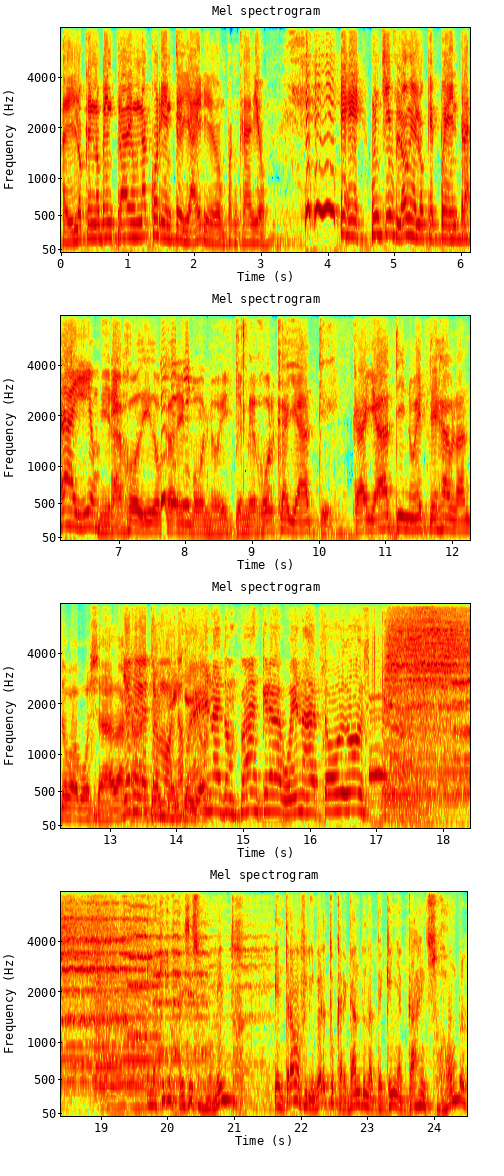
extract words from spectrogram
Ahí lo que nos va a entrar es una corriente de aire, don Pancracio. Un chiflón es lo que puede entrar ahí, hombre. Mira, jodido caremono, este, mejor callate. Callate y no estés hablando babosada. Yo soy otro mono. yo- Buenas, don Pancra, buenas a todos. En aquellos precisos momentos entraba Filiberto cargando una pequeña caja en sus hombros.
